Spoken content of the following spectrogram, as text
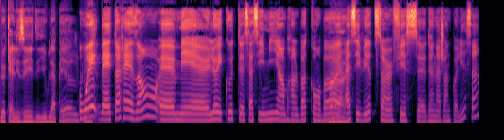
localiser où l'appel. puis- Oui, ben t'as raison, euh, mais euh, là, écoute, ça s'est mis en branle-bas de combat Ouais, assez vite. C'est un fils euh, d'un agent de police, hein?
